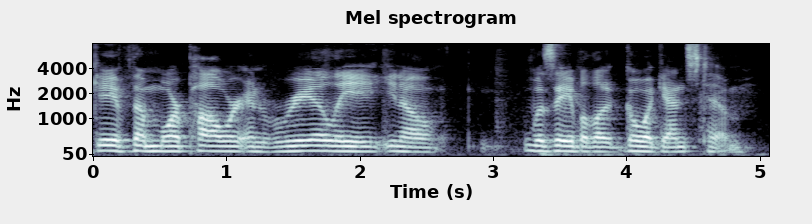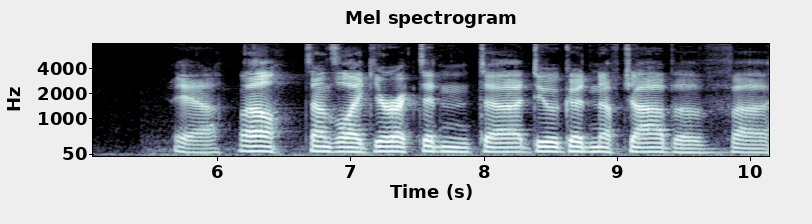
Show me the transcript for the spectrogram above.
gave them more power and really you know was able to go against him. Yeah. Well sounds like Euric didn't uh, do a good enough job of uh,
